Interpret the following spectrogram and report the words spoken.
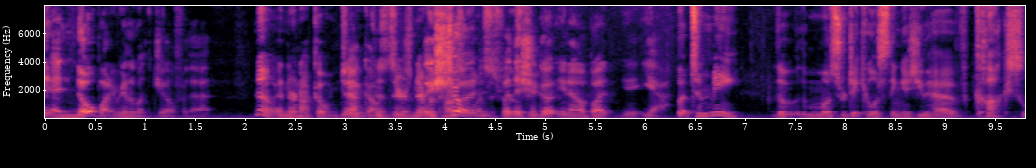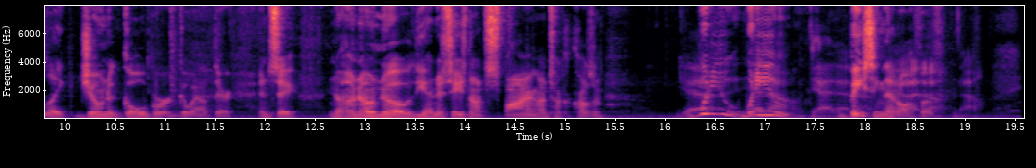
and nobody really went to jail for that. No, and they're not going to They're not going because there's never they should, but they those should go. You know, but yeah, But to me, the the most ridiculous thing is you have cucks like Jonah Goldberg go out there and say, "No, no, no, the NSA is not spying on Tucker Carlson." yeah. What are you What are Yeah, you. Yeah, yeah, basing that off of? No,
